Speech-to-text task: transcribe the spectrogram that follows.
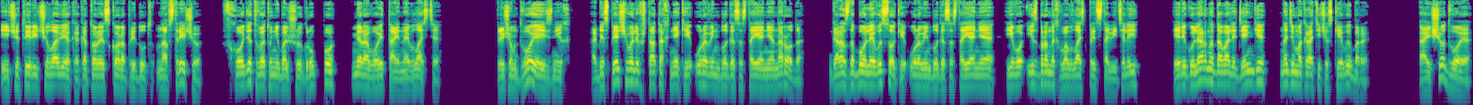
И четыре человека, которые скоро придут навстречу, входят в эту небольшую группу мировой тайной власти. Причем двое из них обеспечивали в Штатах некий уровень благосостояния народа, гораздо более высокий уровень благосостояния его избранных во власть представителей и регулярно давали деньги на демократические выборы. А еще двое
